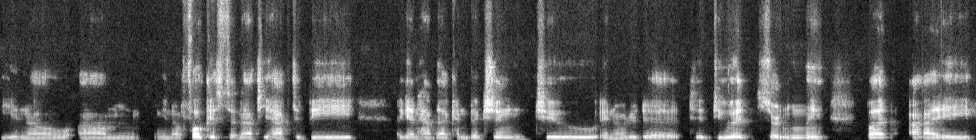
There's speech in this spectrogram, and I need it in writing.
you know, um, you know, focused enough. You have to be, again, have that conviction to in order to to do it. Certainly, but I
